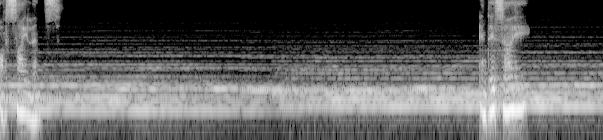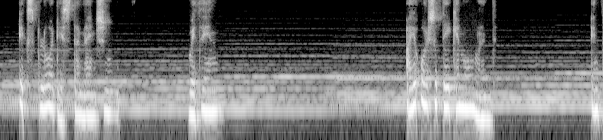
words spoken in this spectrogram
of silence. And as I explore this dimension within I also take a moment and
